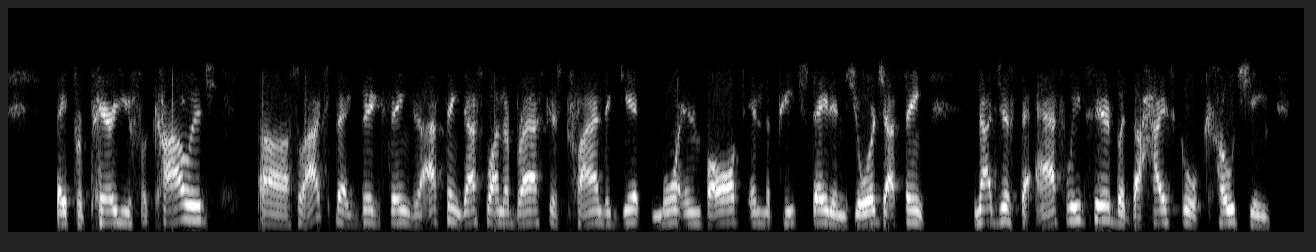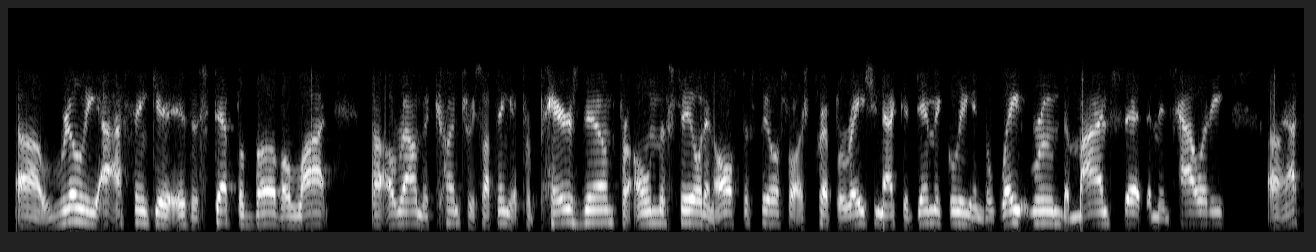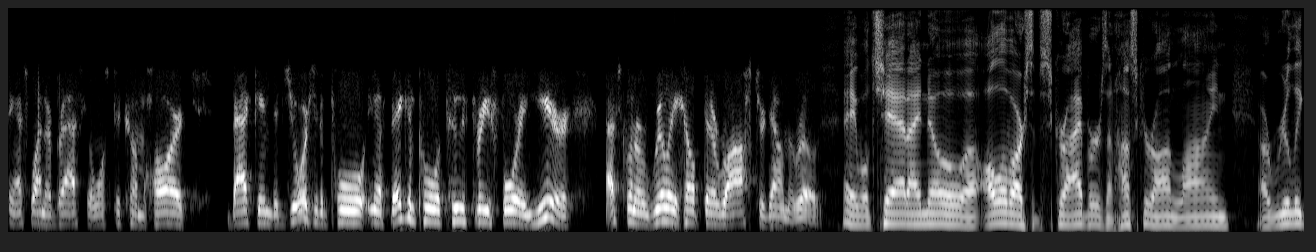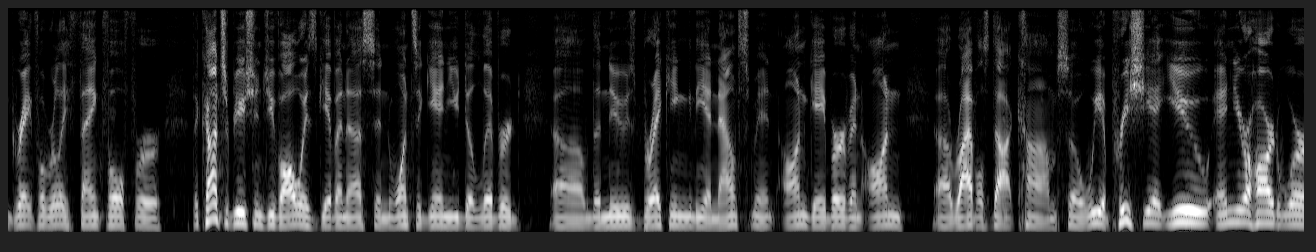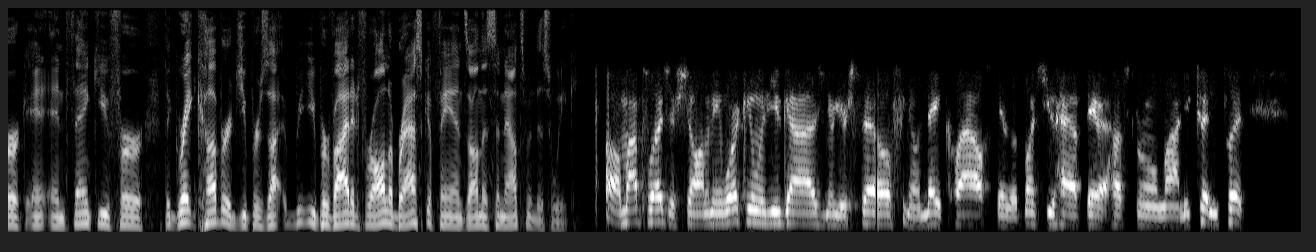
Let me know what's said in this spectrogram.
They prepare you for college. Uh, so I expect big things. I think that's why Nebraska is trying to get more involved in the Peach State in Georgia. I think not just the athletes here, but the high school coaching uh, really, I think, is a step above a lot uh, around the country. So I think it prepares them for on the field and off the field as far as preparation academically in the weight room, the mindset, the mentality. Uh, and I think that's why Nebraska wants to come hard back into Georgia to pull. You know, if they can pull two, three, four a year, that's going to really help their roster down the road. Hey, well, Chad, I know uh, all of our subscribers on Husker Online are really grateful, really thankful for the contributions you've always given us. And once again, you delivered uh, the news breaking the announcement on Gabe Ervin on uh, rivals.com. So we appreciate you and your hard work. And, and thank you for the great coverage you, presi- you provided for all Nebraska fans on this announcement this week. Oh, my pleasure, Sean. I mean, working with you guys, you know, yourself, you know, Nate Clouse, a bunch you have there at Husker Online. You couldn't put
